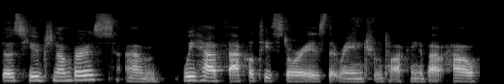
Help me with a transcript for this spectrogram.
those huge numbers. Um, we have faculty stories that range from talking about how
